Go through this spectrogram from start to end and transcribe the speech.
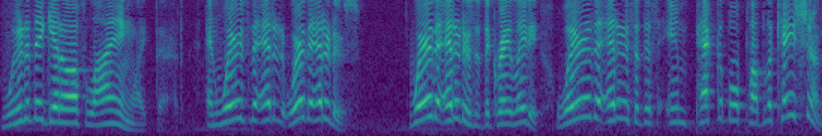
Where do they get off lying like that? And where's the editor? Where are the editors? Where are the editors of The Gray Lady? Where are the editors of this impeccable publication?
